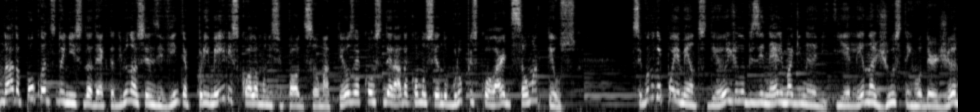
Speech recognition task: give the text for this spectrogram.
Fundada pouco antes do início da década de 1920, a primeira escola municipal de São Mateus é considerada como sendo o Grupo Escolar de São Mateus. Segundo depoimentos de Ângelo Bisinelli Magnani e Helena Justen Roderjan,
